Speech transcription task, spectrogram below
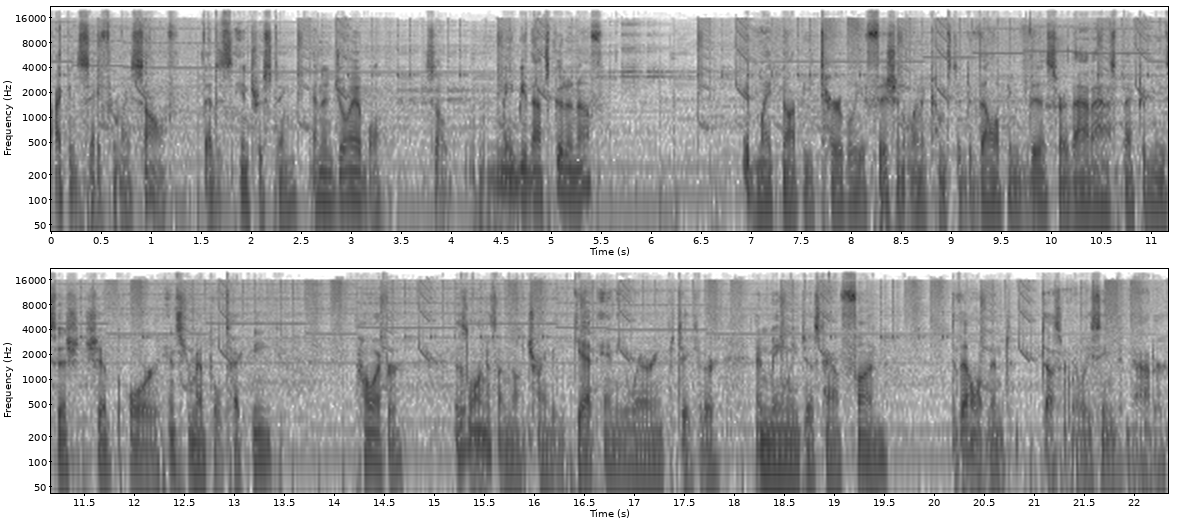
I can say for myself that it's interesting and enjoyable. So maybe that's good enough. It might not be terribly efficient when it comes to developing this or that aspect of musicianship or instrumental technique. However, as long as I'm not trying to get anywhere in particular and mainly just have fun, development doesn't really seem to matter.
